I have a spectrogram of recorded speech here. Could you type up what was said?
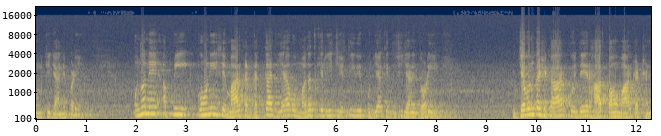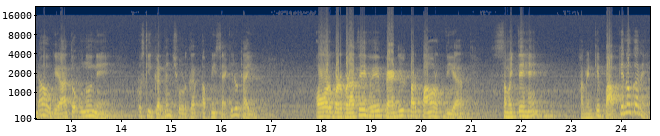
ان کی جانب پڑی انہوں نے اپنی کوہنی سے مار کر دھکا دیا، وہ مدد کے لیے چیختی ہوئی پلیا کی دوسری جانب دوڑی۔ جب ان کا شکار کچھ دیر ہاتھ پاؤں مار کر ٹھنڈا ہو گیا تو انہوں نے اس کی گردن چھوڑ کر اپنی سائیکل اٹھائی اور بڑبڑاتے ہوئے پیڈل پر پاؤں رکھ دیا۔ سمجھتے ہیں، ہم ان کے باپ کے نوکر ہیں۔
